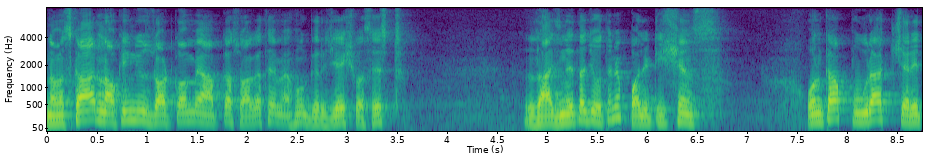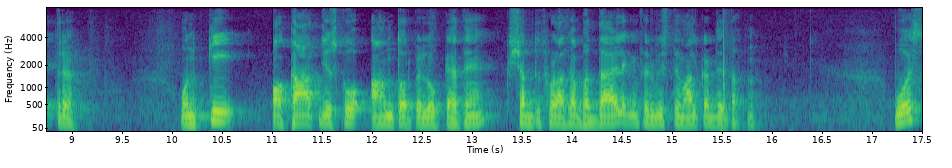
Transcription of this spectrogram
नमस्कार नॉकिंग न्यूज़ डॉट कॉम में आपका स्वागत है। मैं हूँ गिरजेश वशिष्ठ। राजनेता जो होते हैं ना पॉलिटिशियंस उनका पूरा चरित्र, उनकी औकात जिसको आमतौर पे लोग कहते हैं, शब्द थोड़ा सा भद्दा है, लेकिन फिर भी इस्तेमाल कर देता हूँ। वो इस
